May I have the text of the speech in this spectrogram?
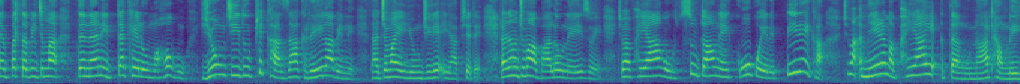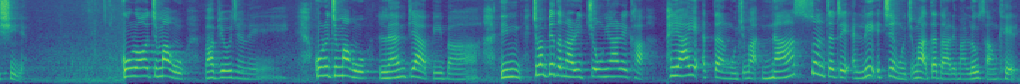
နဲ့ပတ်သက်ပြီးကျွန်မသင်တန်းနေတက်ခဲ့လို့မဟုတ်ဘူးယုံကြည်သူဖြစ်ခါစားကလေးကပင်လေဒါကျွန်မရဲ့ယုံကြည်တဲ့အရာဖြစ်တယ်ဒါကြောင့်ကျွန်မဘာလုပ်လဲဆိုရင်ကျွန်မဖះကိုဆုတောင်းနေကိုးကွယ်နေပြီးတဲ့အခါကျွန်မအမြဲတမ်းဖះရဲ့အတန်ကိုနားထောင်လေးရှိတယ်ကိုတော့ကျွန်မကိုဘာပြောခြင်းလဲကိုတို့ကျမကိုလမ်းပြပေးပါဒီကျမပြဿနာတွေကြုံရတဲ့အခါ ဖះရဲ့အတန်ကိုကျမနားစွန့်တက်တဲ့အလေးအကျင့်ကိုကျမအသက်တာထဲမှာလှုပ်ဆောင်ခဲ့တယ်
